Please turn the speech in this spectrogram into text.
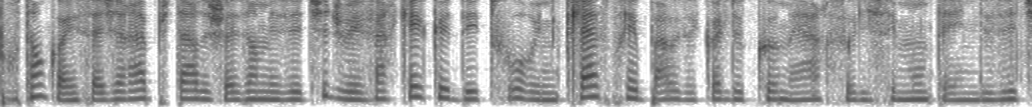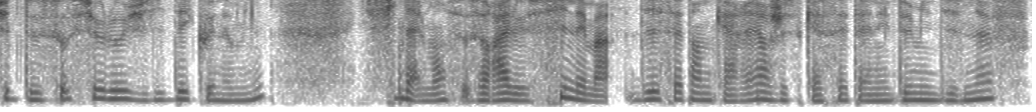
Pourtant, quand il s'agira plus tard de choisir mes études, je vais faire quelques détours, une classe prépa aux écoles de commerce, au lycée Montaigne, des études de sociologie, d'économie. Finalement, ce sera le cinéma. 17 ans de carrière jusqu'à cette année 2019,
